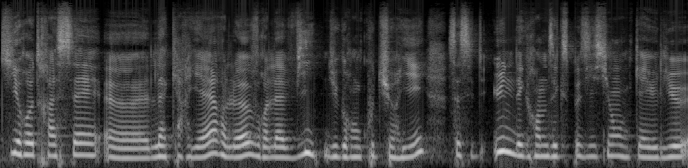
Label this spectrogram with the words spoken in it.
qui retraçait la carrière, l'œuvre, la vie du grand couturier. Ça, c'est une des grandes expositions qui a eu lieu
